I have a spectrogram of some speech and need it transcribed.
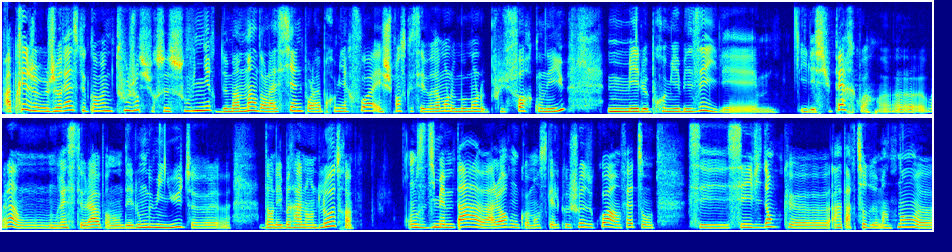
Après je, je, reste quand même toujours sur ce souvenir de ma main dans la sienne pour la première fois. Et je pense que c'est vraiment le moment le plus fort qu'on ait eu. Mais le premier baiser il est il est super quoi. Euh, voilà, on, reste là pendant des longues minutes dans les bras l'un de l'autre on se dit même pas euh, alors on commence quelque chose ou quoi. En fait, c'est évident que à partir de maintenant, euh,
